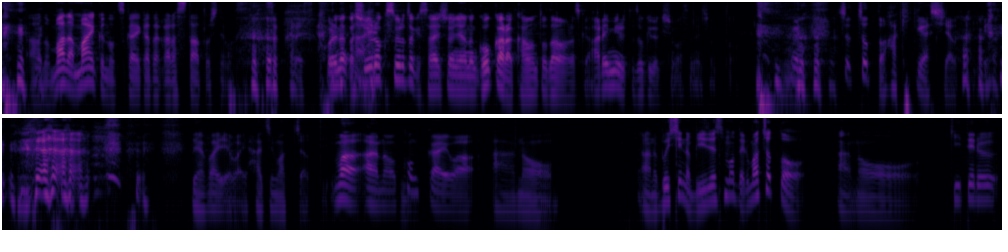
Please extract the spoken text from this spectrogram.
あのまだマイクの使い方からスタートしてます。そっからですか？これなんか収録するとき最初にあの5からカウントダウンあるんですけど、あれ見るとドキドキしますね、ちょっと。ちょちょっと吐き気がしちゃうっていう。やばいやばい始まっちゃうっていう。まああのうん。今回は、あのあの VC のビジネスモデル。まあちょっとあの聞いてる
